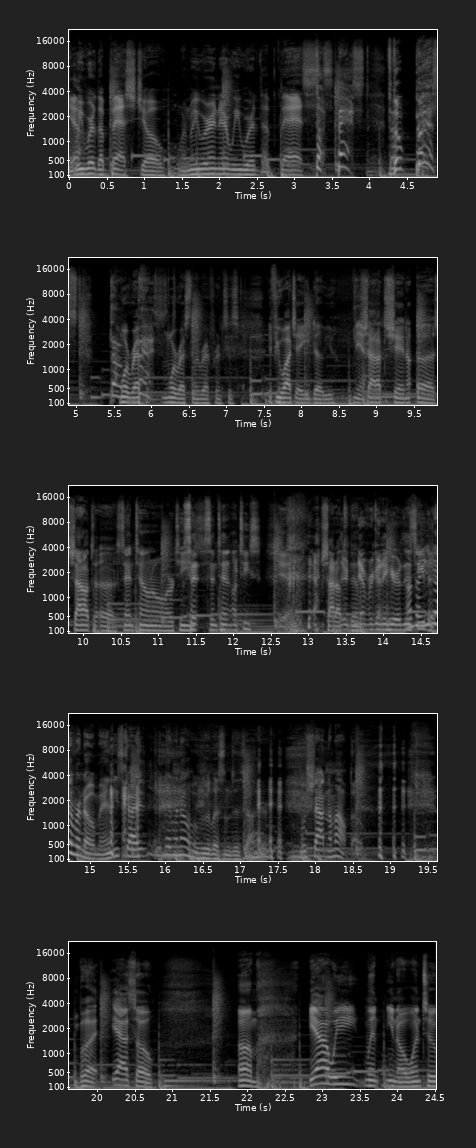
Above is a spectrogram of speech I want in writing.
yeah We were the best, Joe. When we were in there, we were the best. The best the best the more ref- more wrestling references. If you watch AEW, Yeah. shout out to Shan- uh, shout out to uh, Santana Ortiz. Santana Ortiz yeah, shout out they're to them. never gonna hear this you, you never know, man. These guys, you never know who, who listens to this. We're shouting them out though. but yeah so um yeah we went you know went to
